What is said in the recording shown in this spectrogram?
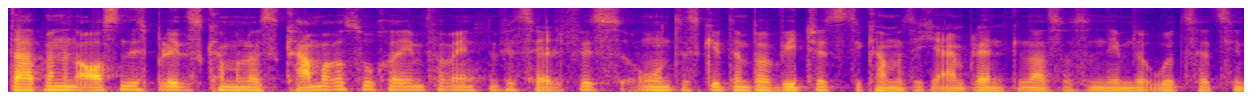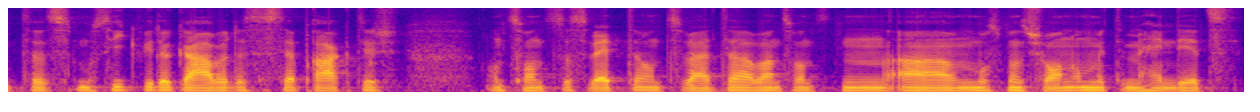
da hat man ein Außendisplay, das kann man als Kamerasucher eben verwenden für Selfies und es gibt ein paar Widgets, die kann man sich einblenden lassen. Also neben der Uhrzeit sind das Musikwiedergabe, das ist sehr praktisch und sonst das Wetter und so weiter. Aber ansonsten äh, muss man schon, um mit dem Handy jetzt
